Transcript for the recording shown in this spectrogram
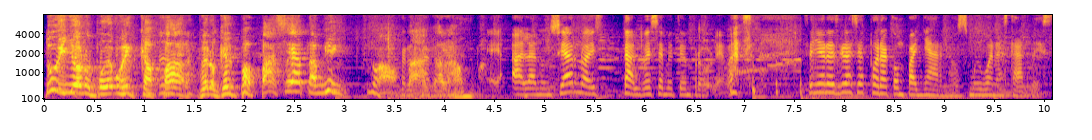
Tú y yo no podemos escapar, pero que el papá sea también. No, caramba. Eh, al anunciarlo, ahí tal vez se metió en problemas. Señores, gracias por acompañarnos. Muy buenas tardes.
